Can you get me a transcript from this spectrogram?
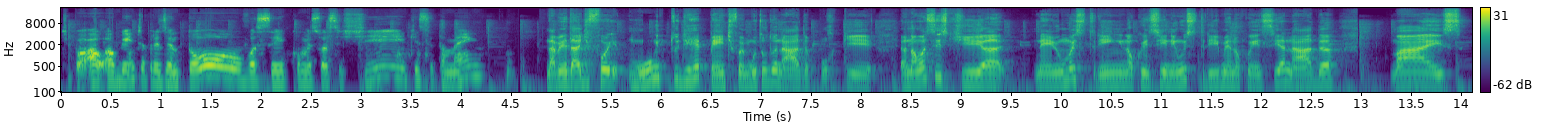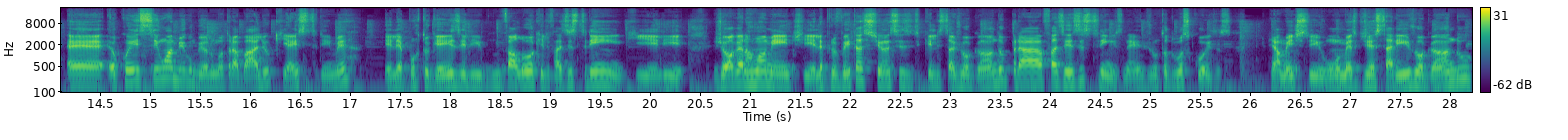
Tipo, alguém te apresentou? Você começou a assistir? Que você também? Na verdade, foi muito de repente, foi muito do nada, porque eu não assistia nenhuma stream, não conhecia nenhum streamer, não conhecia nada. Mas é, eu conheci um amigo meu no meu trabalho que é streamer. Ele é português, ele me falou que ele faz stream, que ele joga normalmente. ele aproveita as chances de que ele está jogando para fazer as streams, né? Junta duas coisas. Realmente, um momento que já estaria jogando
